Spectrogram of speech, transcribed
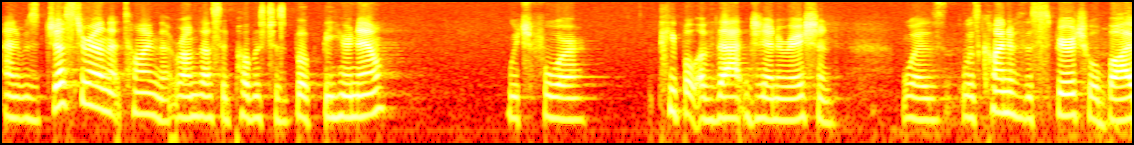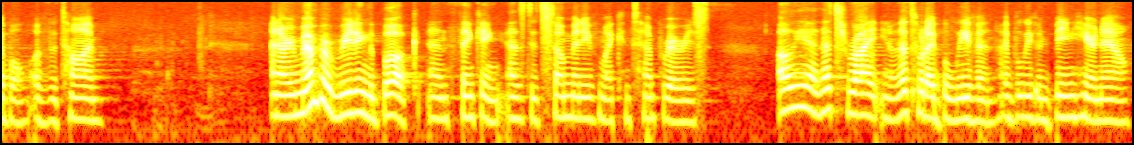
And it was just around that time that Ram Dass had published his book, Be Here Now, which for people of that generation was, was kind of the spiritual Bible of the time. And I remember reading the book and thinking, as did so many of my contemporaries, oh yeah, that's right, you know, that's what I believe in. I believe in being here now.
